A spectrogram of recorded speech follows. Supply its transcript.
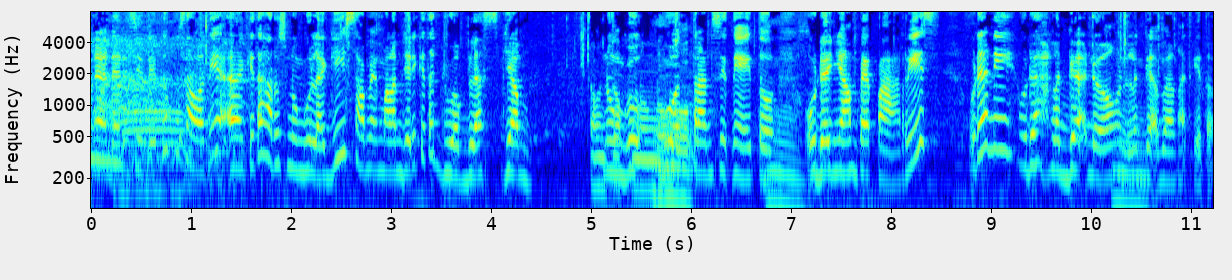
Nah dari situ itu pesawatnya eh, kita harus nunggu lagi sampai malam. Jadi kita 12 jam Untuk nunggu nunggu. buat transitnya itu. Udah nyampe Paris udah nih udah lega dong udah lega banget gitu.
